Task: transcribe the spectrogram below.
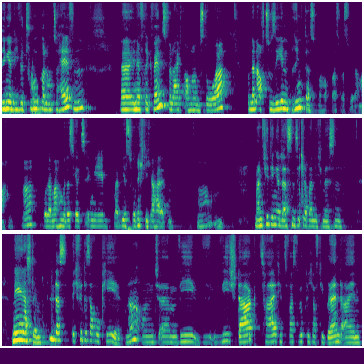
Dinge, die wir tun können, um zu helfen äh, in der Frequenz vielleicht auch noch im Store und dann auch zu sehen, bringt das überhaupt was, was wir da machen? Ne? Oder machen wir das jetzt irgendwie, weil wir es für richtig erhalten? Ne? Manche Dinge lassen sich aber nicht messen. Nee, das stimmt. Ich finde das, ich find das auch okay. Ne? Und ähm, wie, wie stark zahlt jetzt was wirklich auf die Brand ein?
